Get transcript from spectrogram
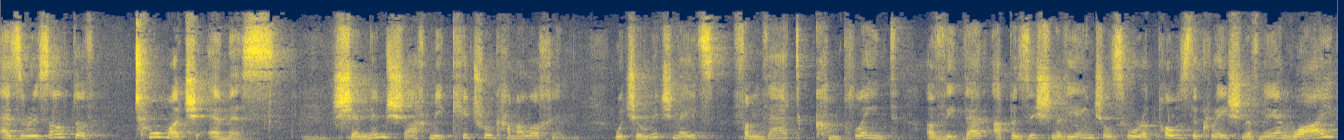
as a result of too much emes. Shenimshach mikitrug hamalochim, which originates from that complaint of the, that opposition of the angels who to the creation of man. Why?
